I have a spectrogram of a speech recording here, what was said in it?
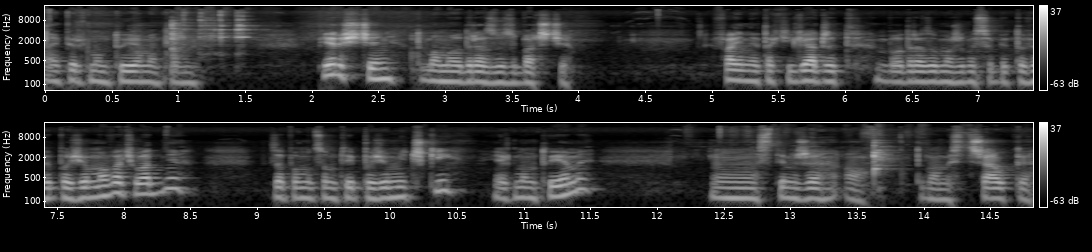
najpierw montujemy ten pierścień. Tu mamy od razu, zobaczcie. Fajny taki gadżet, bo od razu możemy sobie to wypoziomować ładnie za pomocą tej poziomiczki, jak montujemy. Mm, Z tym, że o, tu mamy strzałkę,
